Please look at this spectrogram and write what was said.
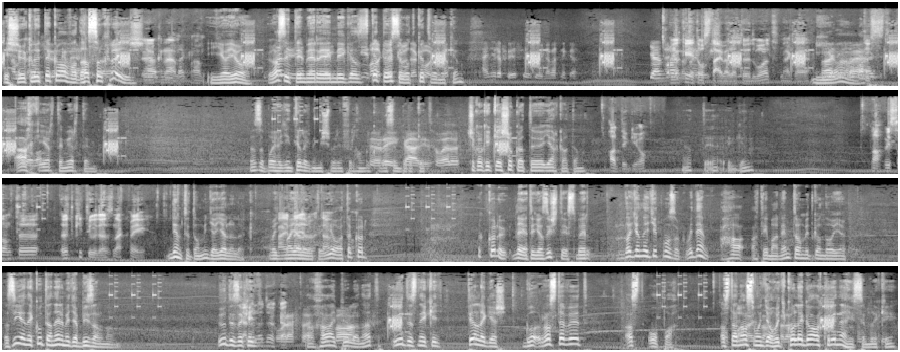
És ők lőttek a vadászokra is? Ők nem. nem. Ja, jó. Azt hittem, mert én még az kettő össze volt kötve nekem. Ennyire félszül, hogy nevetni kell. A két osztályvezetőd volt, meg eh, Ja. Ah, értem, értem. Az a baj, hogy én tényleg nem ismerem fel hangokról az embereket. Csak akikkel sokat ö, járkáltam. Addig jó. Hát, ö, igen. Na, viszont őt kitüldöznek még. Nem tudom, mindjárt jelölök. Vagy Már- már jelöltél. Jó, hát akkor... Akkor ő, lehet, hogy az is tész, mert nagyon együtt mozog, vagy nem? Ha, hát én már nem tudom, mit gondoljak. Az ilyenek után elmegy a bizalmam. Üldözök egy... Jelölöd őket? Aha, egy pillanat. Üldöznék egy tényleges rossz tevőt, azt opa. Aztán Opa, azt mondja, hogy kollega, akkor én elhiszem neki.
